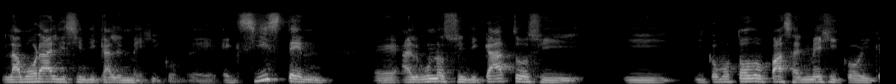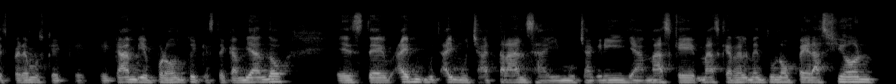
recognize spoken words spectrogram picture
laboral y sindical en México. Eh, existen eh, algunos sindicatos y, y, y, como todo pasa en México y que esperemos que, que, que cambie pronto y que esté cambiando, este, hay, hay, mucha tranza y mucha grilla, más que, más que realmente una operación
